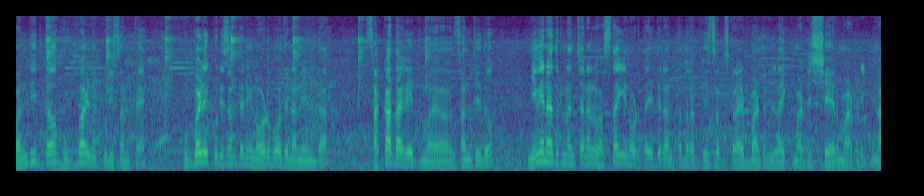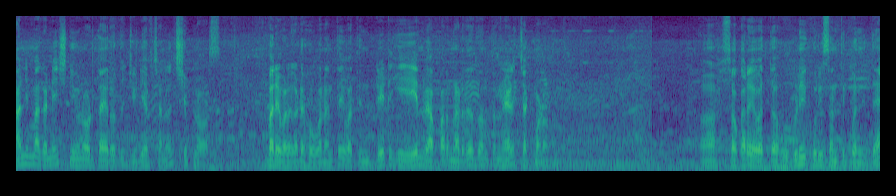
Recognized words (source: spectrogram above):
ಬಂದಿದ್ದ ಹುಬ್ಬಳ್ಳಿ ಕುರಿಸಂತೆ. ಹುಬ್ಬಳ್ಳಿ ಕುರಿ ಸಂತೆ ನೀವು ನೋಡ್ಬೋದು ನನ್ನಿಂದ. ಸಖತ್ತಾಗೈತೆ ಸಂತಿದು. ನೀವೇನಾದರೂ ನನ್ನ ಚಾನಲ್ ಹೊಸದಾಗಿ ನೋಡ್ತಾ ಇದ್ದೀರಾ ಅಂತಂದ್ರೆ ಪ್ಲೀಸ್ ಸಬ್ಸ್ಕ್ರೈಬ್ ಮಾಡಿರಿ ಲೈಕ್ ಮಾಡಿರಿ ಶೇರ್ ಮಾಡಿರಿ. ನಾನು ನಿಮ್ಮ ಗಣೇಶ್ ನೀವು ನೋಡ್ತಾ ಇರೋದು G D F channel ship lovers ಬರೀ ಒಳಗಡೆ ಹೋಗೋಣಂತೆ. ಇವತ್ತಿನ ಡೇಟಿಗೆ ಏನು ವ್ಯಾಪಾರ ನಡೆದದ್ದು ಅಂತಂದು ಹೇಳಿ ಚೆಕ್ ಮಾಡೋಣ. ಸೌಕರ್ಯ ಇವತ್ತು ಹುಬ್ಳಿ ಕುರಿ ಸಂತೆಗೆ ಬಂದಿದ್ದೆ.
